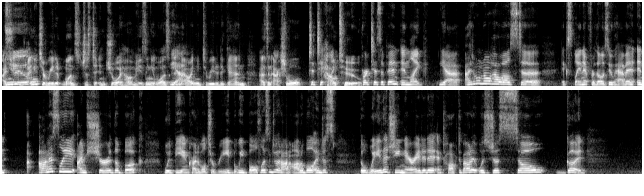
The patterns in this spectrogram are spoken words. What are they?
I to, I need to read it once just to enjoy how amazing it was, Yeah. and now I need to read it again as an actual To how like, to. participant in like yeah i don't know how else to explain it for those who haven't and uh, honestly i'm sure the book would be incredible to read but we both listened to it on audible and just the way that she narrated it and talked about it was just so good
